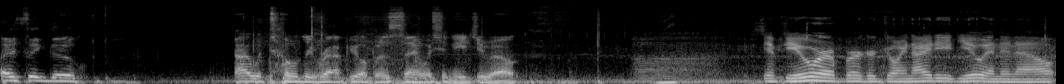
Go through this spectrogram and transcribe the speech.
I think that I would totally wrap you up in a sandwich and eat you out. Uh, If you were a burger joint, I'd eat you in and out.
